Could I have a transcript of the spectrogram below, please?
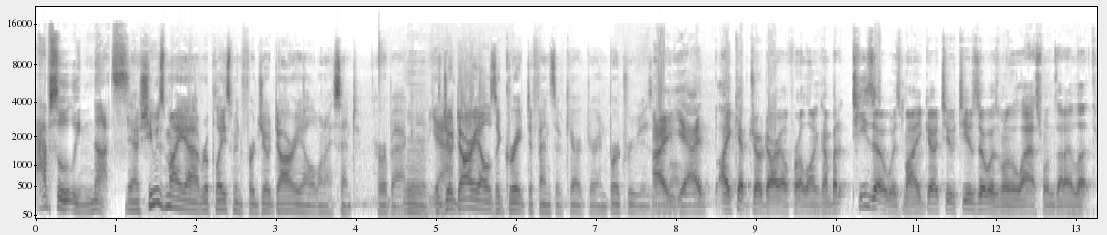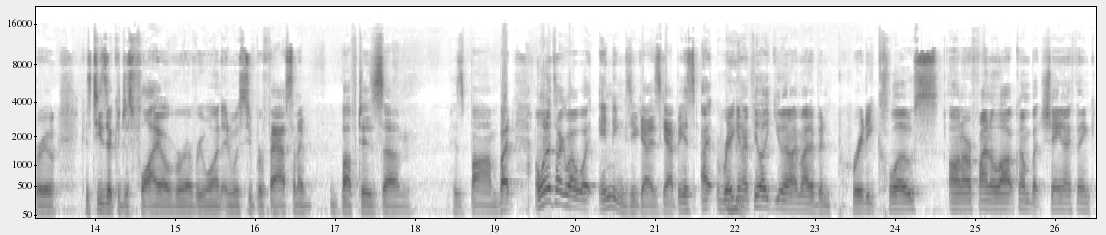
absolutely nuts. Yeah, she was my uh, replacement for Jodariel when I sent her back. Yeah. Jodariel is a great defensive character, and Bertrude is. As I well. yeah, I, I kept Joe Dario for a long time, but Ti'zo was my go-to. Ti'zo was one of the last ones that I let through because Ti'zo could just fly over everyone and was super fast, and I buffed his um, his bomb. But I want to talk about what endings you guys got because I, Reagan, I feel like you and I might have been pretty close on our final outcome, but Shane, I think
